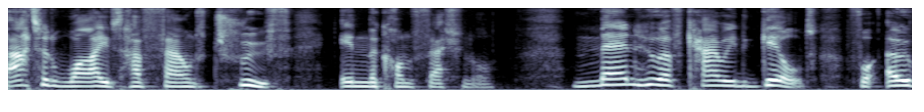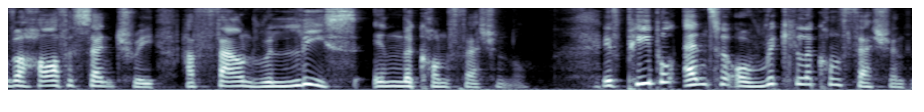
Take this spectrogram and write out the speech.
Battered wives have found truth in the confessional. Men who have carried guilt for over half a century have found release in the confessional. If people enter auricular confession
